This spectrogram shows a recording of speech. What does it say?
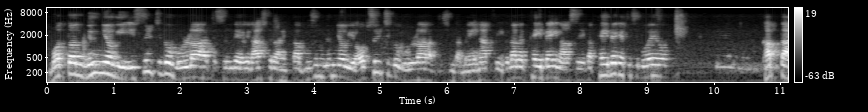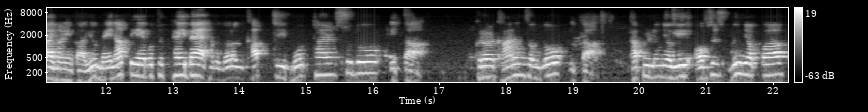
뭐 어떤 능력이 있을지도 몰라 할 때 쓰는데 여기 나시 들어가니까 무슨 능력이 없을지도 몰라 라는 뜻입니다. may not be. 그 다음에 payback이 나왔으니까 payback의 뜻이 뭐예요? 갚다 이 말이니까 you may not be able to pay back 하면 너는 갚지 못할 수도 있다. 그럴 가능성도 있다. 갚을 능력이 없을 수- 능력과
